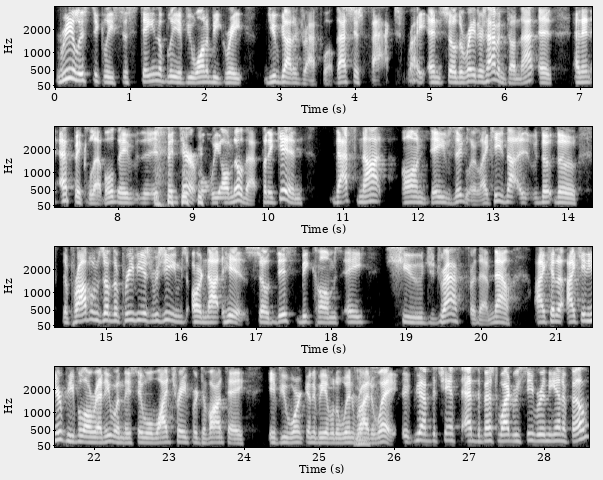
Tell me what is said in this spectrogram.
realistically, sustainably, if you want to be great, you've got to draft well. That's just fact, right? And so the Raiders haven't done that at, at an epic level. They've it's been terrible. we all know that. But again, that's not on Dave Ziegler. Like he's not eh, the the the problems of the previous regimes are not his. So this becomes a huge draft for them. Now, I can I can hear people already when they say, "Well, why trade for Davante if you weren't going to be able to win right away? If you have the chance to add the best wide receiver in the NFL,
